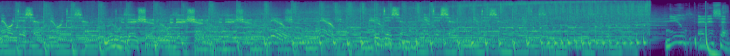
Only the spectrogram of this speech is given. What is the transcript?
new edition, new edition. New edition, edition, edition. New, new, edition, edition, edition. New edition.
